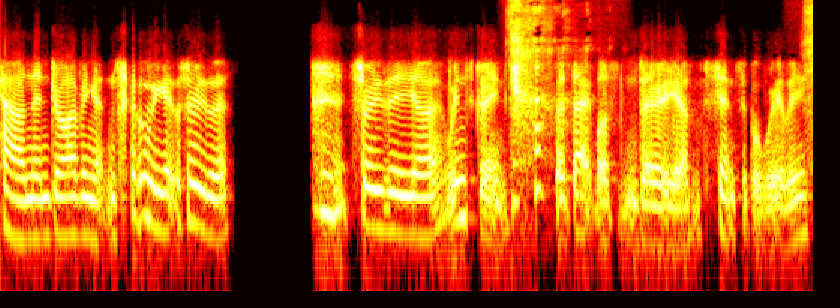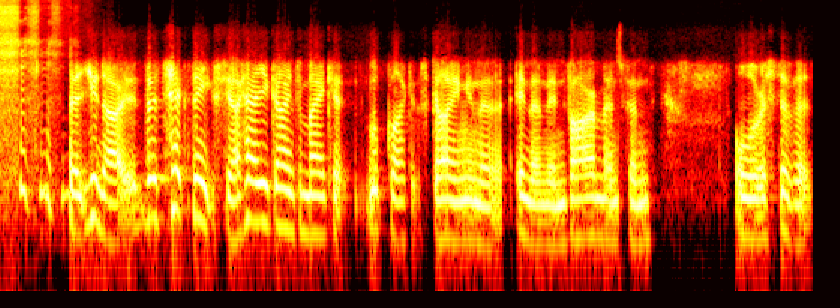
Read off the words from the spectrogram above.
car and then driving it and filming it through the through the uh, windscreen. but that wasn't very um, sensible, really. but you know, the techniques. You know, how are you going to make it look like it's going in a in an environment and all the rest of it.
